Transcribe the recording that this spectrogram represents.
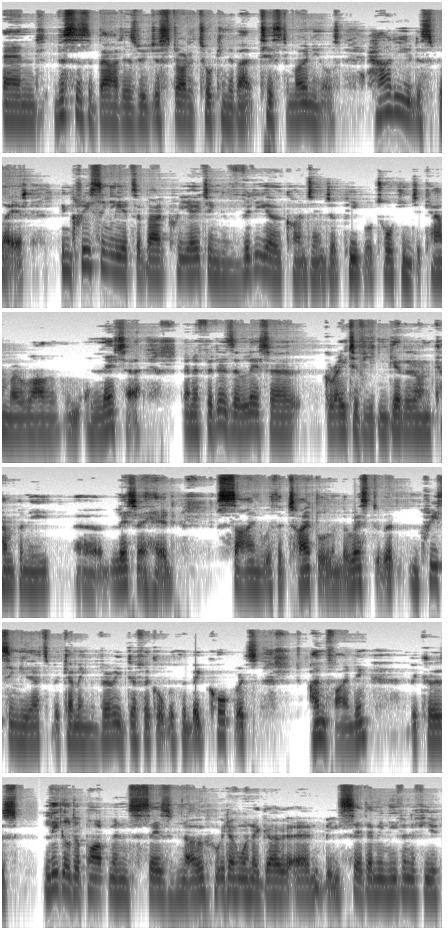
And this is about, as we just started talking about testimonials, how do you display it? Increasingly, it's about creating video content of people talking to camera rather than a letter. And if it is a letter, great if you can get it on company uh, letterhead signed with a title and the rest of it. Increasingly, that's becoming very difficult with the big corporates, I'm finding, because legal department says no, we don't want to go and be said. I mean, even if you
